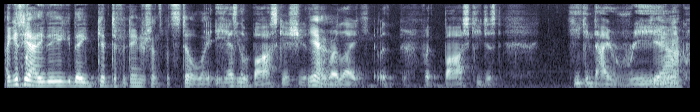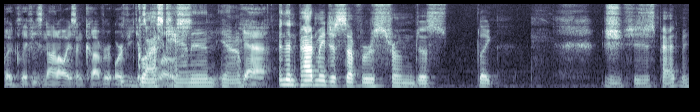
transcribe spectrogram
I guess yeah they, they get different danger sense, but still like He has you- the Bossk issue though, Yeah. where like with with Bossk, he just he can die really Yeah. quickly if he's not always in cover or if he gets glass close. cannon. Yeah, Yeah. and then Padme just suffers from just like she's just Padme.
